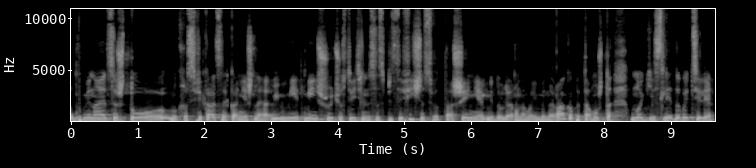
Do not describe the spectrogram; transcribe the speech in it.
Упоминается, что классификация, конечно, имеет меньшую чувствительность и специфичность в отношении медулярного именно рака, потому что многие исследователи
